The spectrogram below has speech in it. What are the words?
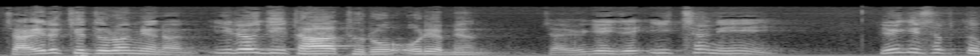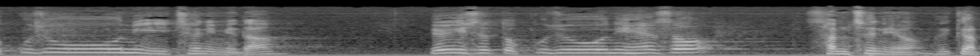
자 이렇게 들어오면은 1억이 다 들어오려면 자 여기 이제 2천이 여기서부터 꾸준히 2천입니다. 여기서 또 꾸준히 해서 3천이요. 그러니까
